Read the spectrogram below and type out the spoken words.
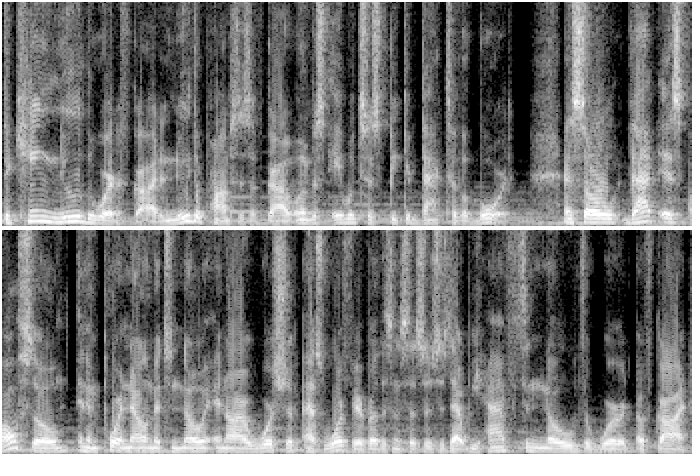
the king knew the word of God and knew the promises of God and was able to speak it back to the Lord. And so that is also an important element to know in our worship as warfare, brothers and sisters, is that we have to know the word of God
